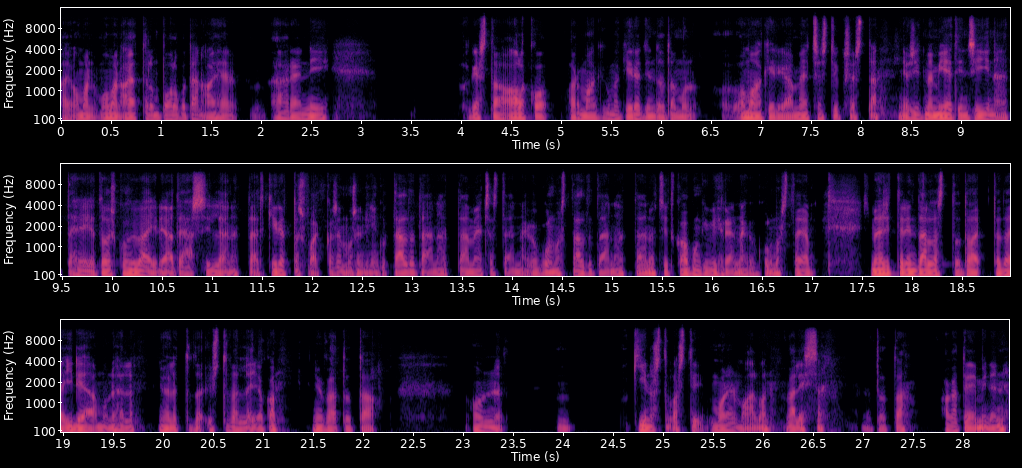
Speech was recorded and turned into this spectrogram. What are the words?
tai oman, oman ajattelun polku tämän aiheen ääreen, niin oikeastaan alkoi varmaankin, kun mä kirjoitin tuota mun omaa kirjaa metsästyksestä, ja sitten mä mietin siinä, että hei, että olisiko hyvä idea tehdä silleen, että, että kirjoittaisi vaikka semmoisen, niin kuin tältä tämä näyttää metsästäjän näkökulmasta, tältä tämä näyttää nyt sitten kaupunkivihreän näkökulmasta, ja sitten mä esittelin tällaista, tota, tätä ideaa mun yhdelle, yhdelle tota ystävälle, joka, joka tota, on kiinnostavasti monen maailman välissä tota, akateeminen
